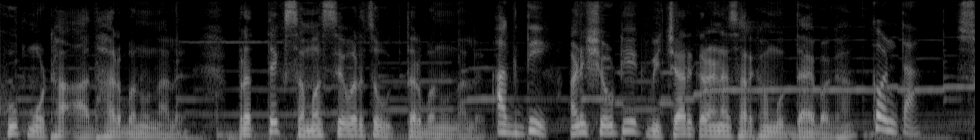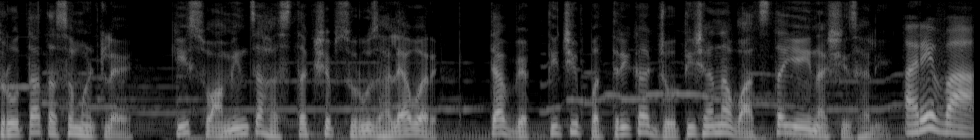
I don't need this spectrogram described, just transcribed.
खूप मोठा आधार बनून आलं. प्रत्येक समस्येवरचं उत्तर बनून आलं. अगदी. आणि शेवटी एक विचार करण्यासारखा मुद्दा आहे बघा. कोणता? स्रोतात असं म्हटलंय की स्वामींचा हस्तक्षेप सुरू झाल्यावर त्या व्यक्तीची पत्रिका ज्योतिषांना वाचता येईन अशी झाली. अरे वा!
